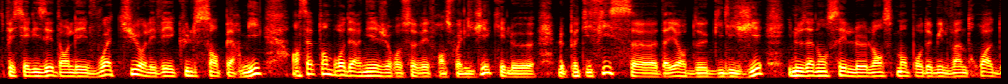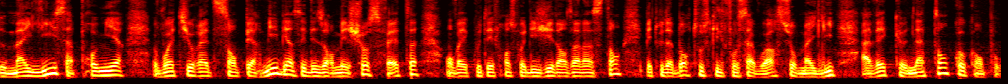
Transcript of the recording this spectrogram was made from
spécialisé dans les voitures, les véhicules sans permis. En septembre dernier, je recevais François Ligier, qui est le, le petit-fils euh, d'ailleurs de Guy Ligier. Il nous annonçait le lancement pour 2023 de Miley, sa première voiturette sans permis. Eh bien, c'est désormais chose faite. On va écouter François Ligier dans un instant. Mais tout d'abord, tout ce qu'il faut savoir sur Miley avec Nathan Cocampo.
